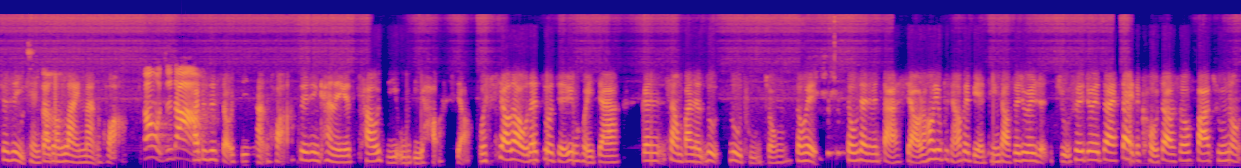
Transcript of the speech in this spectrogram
就是以前叫做 Line 漫画。哦，我知道，它就是手机漫画。最近看了一个超级无敌好笑，我笑到我在坐捷运回家跟上班的路路途中都会都在那边大笑，然后又不想要被别人听到，所以就会忍住，所以就会在戴着口罩的时候发出那种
